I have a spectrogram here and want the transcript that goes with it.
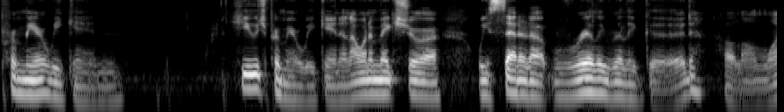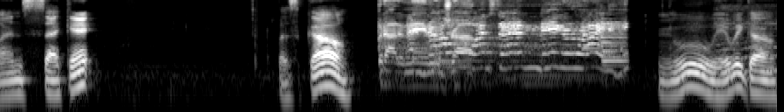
premiere weekend. Huge premiere weekend. And I want to make sure we set it up really, really good. Hold on one second. Let's go. Without a name and drop. Ooh, here we go.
